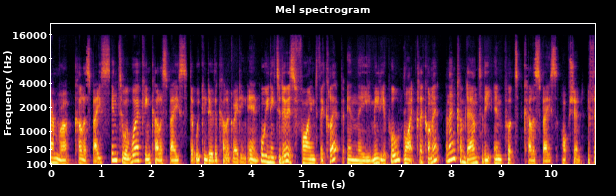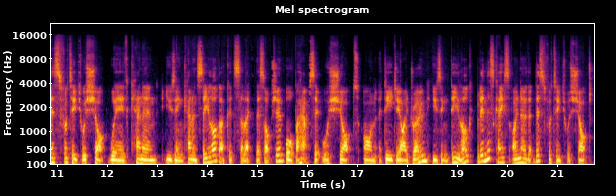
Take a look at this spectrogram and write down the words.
camera color space into a working color space that we can do the color grading in. All you need to do is find the clip in the media pool, right click on it, and then come down to the input color space option. If this footage was shot with Canon using Canon C-Log, I could select this option, or perhaps it was shot on a DJI drone using D-Log. But in this case, I know that this footage was shot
